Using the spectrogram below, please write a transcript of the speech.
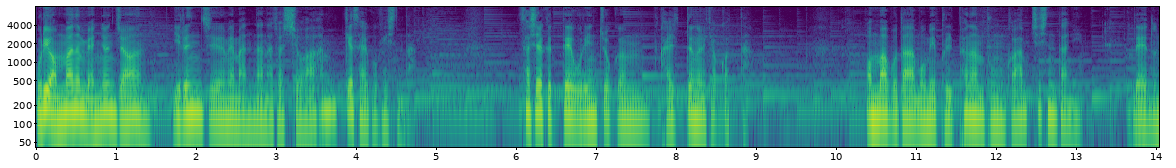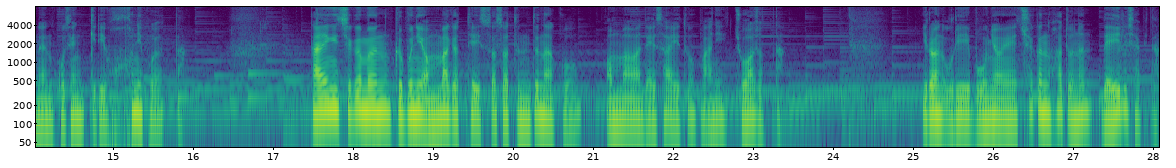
우리 엄마는 몇 년 전 이른 즈음에 만난 아저씨와 함께 살고 계신다. 사실 그때 우린 조금 갈등을 겪었다. 엄마보다 몸이 불편한 분과 합치신다니 내 눈엔 고생길이 훤히 보였다. 다행히 지금은 그분이 엄마 곁에 있어서 든든하고 엄마와 내 사이도 많이 좋아졌다. 이런 우리 모녀의 최근 화두는 네일샵이다.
